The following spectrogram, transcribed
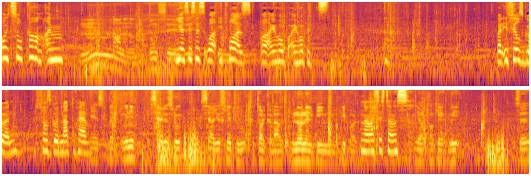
Oh, it's so calm. I'm. Mm, no, no, non. Don't say. Yes, yes, yes. Well, it was. Well, I hope. I hope it's. But it feels good. It feels good not to have. Yes, but we need seriously, seriously to, to talk about non-helping people. No assistance. Yo, okay, we. The,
